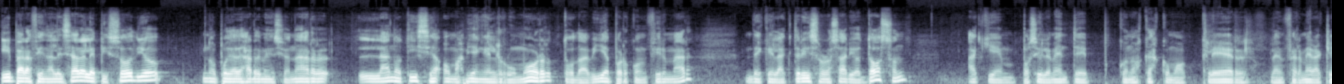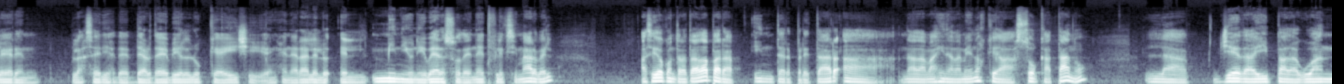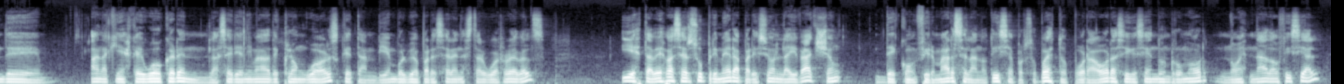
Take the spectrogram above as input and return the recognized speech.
Y para finalizar el episodio, no podía dejar de mencionar la noticia, o más bien el rumor, todavía por confirmar, de que la actriz Rosario Dawson, a quien posiblemente conozcas como Claire, la enfermera Claire en las series de Daredevil, Luke Cage y en general el, mini universo de Netflix y Marvel, ha sido contratada para interpretar a nada más y nada menos que a Ahsoka Tano, la Jedi Padawan de Anakin Skywalker en la serie animada de Clone Wars, que también volvió a aparecer en Star Wars Rebels. Y esta vez va a ser su primera aparición live action, de confirmarse la noticia, por supuesto. Por ahora sigue siendo un rumor, no es nada oficial.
